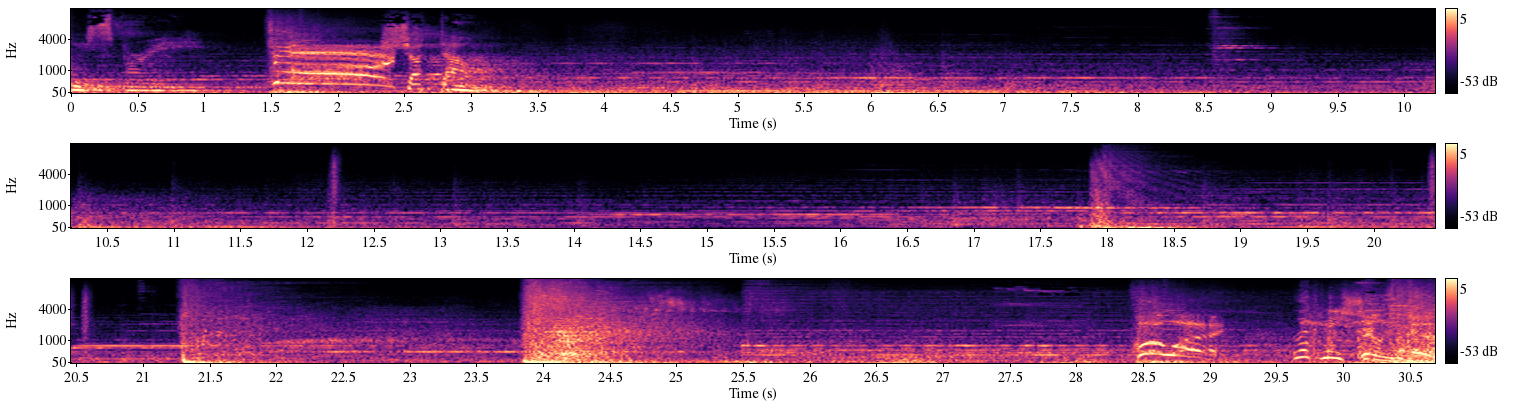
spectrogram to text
Killing spree. Charge! Shut down. Let me show you.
